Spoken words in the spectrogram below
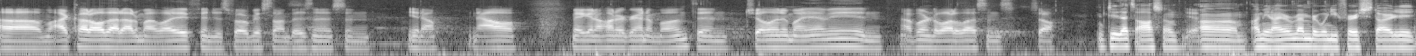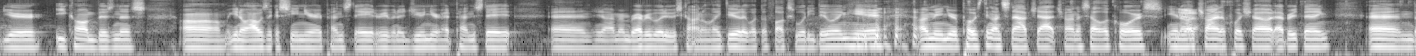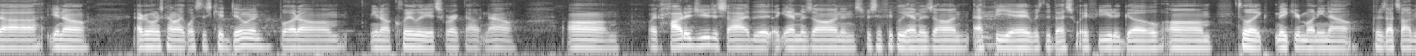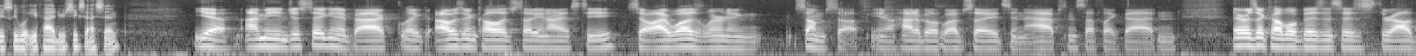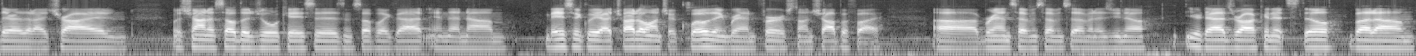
um, I cut all that out of my life and just focused on business, and you know now making a hundred grand a month and chilling in Miami, and I've learned a lot of lessons. So. Dude, that's awesome. Yeah. Um, I mean, I remember when you first started your ecom business. Um, you know, I was like a senior at Penn State or even a junior at Penn State, and you know, I remember everybody was kind of like, "Dude, like, what the fuck's Woody doing here?" I mean, you're posting on Snapchat trying to sell a course, you know, Yeah. trying to push out everything, and uh, you know, everyone was kind of like, "What's this kid doing?" But um, you know, clearly it's worked out now. Um, like, how did you decide that like Amazon and specifically Amazon FBA was the best way for you to go um, to like make your money now? Because that's obviously what you've had your success in. Yeah, I mean, just taking it back, like I was in college studying IST, so I was learning some stuff, you know, how to build websites and apps and stuff like that. And there was a couple of businesses throughout there that I tried and was trying to sell the Juul cases and stuff like that. And then um, basically, I try to launch a clothing brand first on Shopify, uh, brand seven seven seven, as you know. Your dad's rocking it still, but um,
